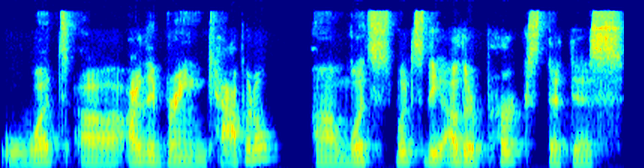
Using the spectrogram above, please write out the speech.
what uh, are they bringing capital? Um, what's what's the other perks that this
